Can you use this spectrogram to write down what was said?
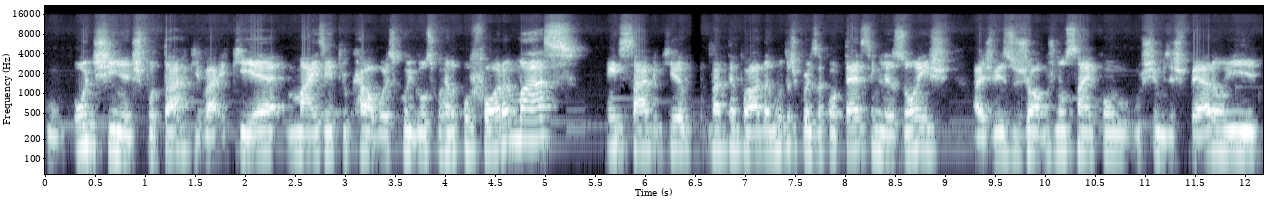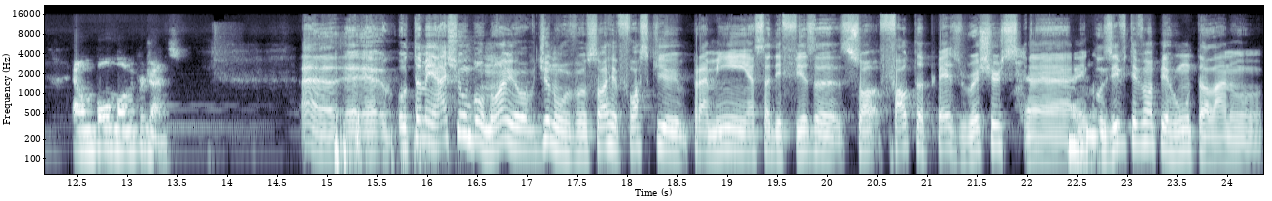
o, o time a disputar, que, vai, que é mais entre o Cowboys com o Eagles correndo por fora, mas a gente sabe que na temporada muitas coisas acontecem, lesões, às vezes os jogos não saem como os times esperam e é um bom nome para o Giants. É, é, é, eu também acho um bom nome. Eu, de novo, eu só reforço que, para mim, essa defesa só falta pass rushers. É, uhum. Inclusive, teve uma pergunta lá no,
